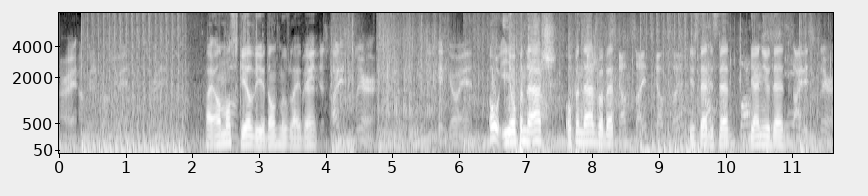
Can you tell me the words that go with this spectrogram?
Alright, I'm gonna drone you in. Sorry. I almost killed you, don't move like Wait, that. this fight is clear. You can go in. Oh, he opened the hatch. Open the hatch, Babette. Scout sight, scout sight. He's dead, he's dead. fuck Behind you, is dead. Side is clear.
